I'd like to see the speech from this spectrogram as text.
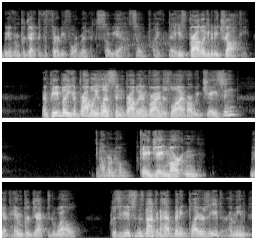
We have him projected for thirty four minutes. So yeah, so like he's probably going to be chalky. And people, you can probably listen, probably on Grinders Live. Are we chasing? I don't know. KJ Martin, we have him projected well because Houston's not going to have many players either. I mean,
